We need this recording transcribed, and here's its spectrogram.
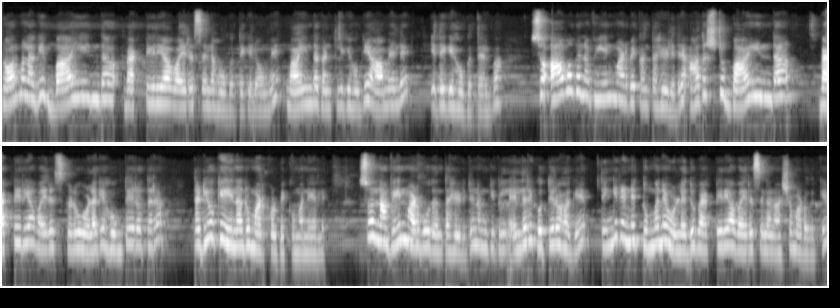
ನಾರ್ಮಲ್ ಆಗಿ ಬಾಯಿಯಿಂದ ಬ್ಯಾಕ್ಟೀರಿಯಾ ವೈರಸ್ ಎಲ್ಲ ಹೋಗುತ್ತೆ ಕೆಲವೊಮ್ಮೆ. ಬಾಯಿಯಿಂದ ಗಂಟಲಿಗೆ ಹೋಗಿ ಆಮೇಲೆ ಎದೆಗೆ ಹೋಗುತ್ತೆ ಅಲ್ವಾ? ಸೊ ಆವಾಗ ನಾವು ಏನು ಮಾಡಬೇಕಂತ ಹೇಳಿದರೆ, ಆದಷ್ಟು ಬಾಯಿಯಿಂದ ಬ್ಯಾಕ್ಟೀರಿಯಾ ವೈರಸ್ಗಳು ಒಳಗೆ ಹೋಗದೇ ಇರೋ ಥರ ತಡೆಯೋಕೆ ಏನಾದರೂ ಮಾಡ್ಕೊಳ್ಬೇಕು ಮನೆಯಲ್ಲೇ. ಸೊ ನಾವೇನು ಮಾಡ್ಬೋದು ಅಂತ ಹೇಳಿದರೆ, ನಮಗೆ ಎಲ್ಲರಿಗೂ ಗೊತ್ತಿರೋ ಹಾಗೆ ತೆಂಗಿನೆಣ್ಣೆ ತುಂಬಾ ಒಳ್ಳೆಯದು ಬ್ಯಾಕ್ಟೀರಿಯಾ ವೈರಸ್ ಎಲ್ಲ ನಾಶ ಮಾಡೋದಕ್ಕೆ.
